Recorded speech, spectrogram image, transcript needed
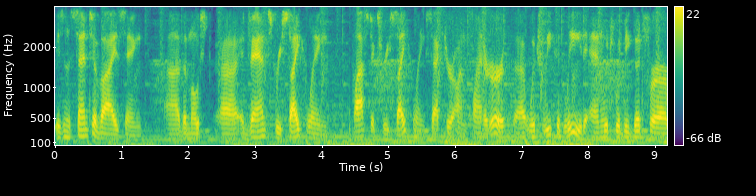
is incentivizing uh, the most uh, advanced recycling plastics recycling sector on planet Earth, uh, which we could lead and which would be good for our,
